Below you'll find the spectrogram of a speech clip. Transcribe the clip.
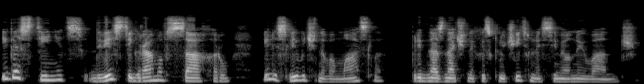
и гостиниц 200 граммов сахару или сливочного масла, предназначенных исключительно Семену Ивановичу.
